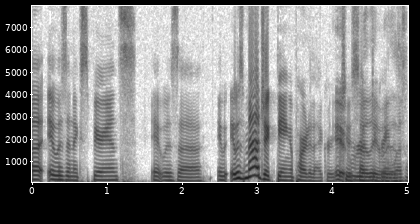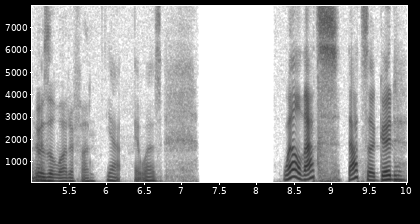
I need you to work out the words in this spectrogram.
Uh, it was an experience. It was uh, it, it was magic being a part of that group It to some really degree, was. wasn't it it? was a lot of fun. yeah, it was. Well, that's that's a good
